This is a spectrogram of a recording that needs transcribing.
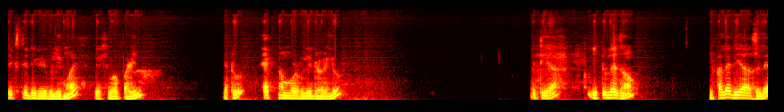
sixty degree বুলি মই লিখিব পাৰিম। এইটো এক নম্বৰ বুলি ধৰিলোঁ। এতিয়া ইটোলৈ যাওঁ। ইফালে দিয়া আছিলে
